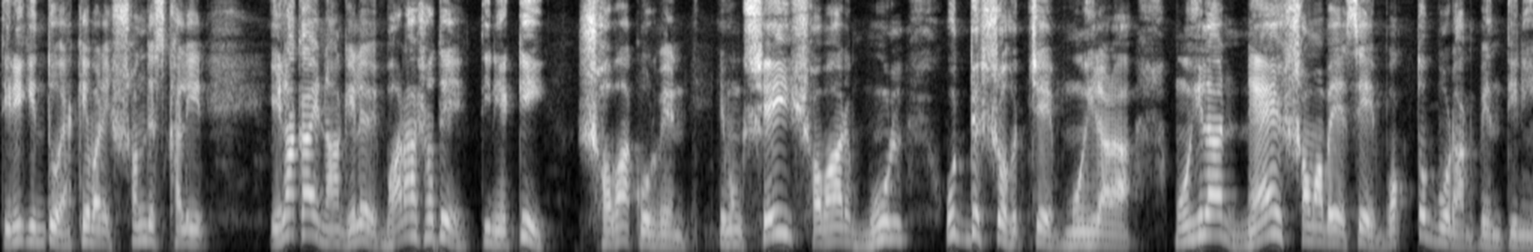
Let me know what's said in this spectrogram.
তিনি কিন্তু একেবারে সন্দেশখালির এলাকায় না গেলে বারাসতে তিনি একটি সভা করবেন এবং সেই সভার মূল উদ্দেশ্য হচ্ছে মহিলারা। মহিলার ন্যায় সমাবেশে বক্তব্য রাখবেন তিনি।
